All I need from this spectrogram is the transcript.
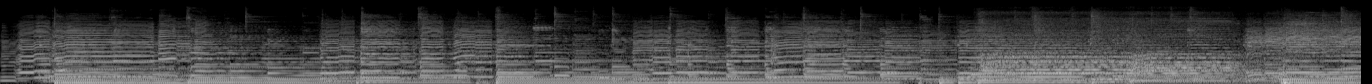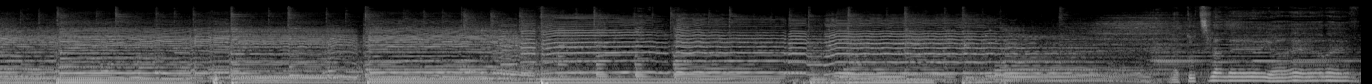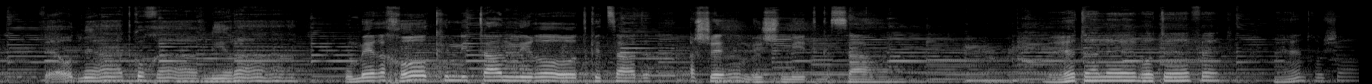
נטו צללי הערב, מעט כוכב נראה. ומרחוק ניתן לראות כיצד השמש מתכסה. ואת הלב עוטפת מעין תחושה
